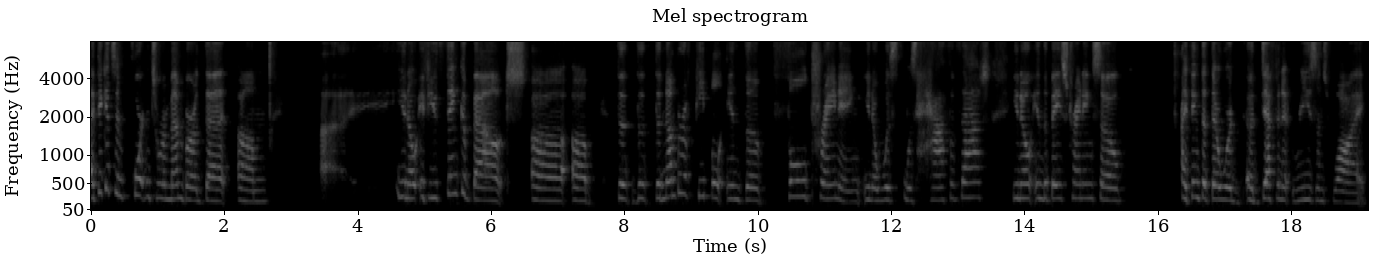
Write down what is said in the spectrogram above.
i think it's important to remember that um, uh, you know, if you think about uh, uh, the, the the number of people in the full training, you know, was was half of that, you know, in the base training. So I think that there were uh, definite reasons why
